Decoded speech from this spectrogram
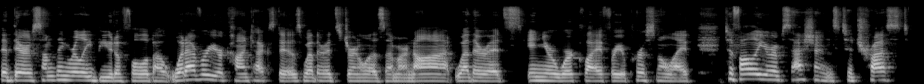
that there's something really beautiful about whatever your context is, whether it's journalism or not, whether it's in your work life or your personal life, to follow your obsessions, to trust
